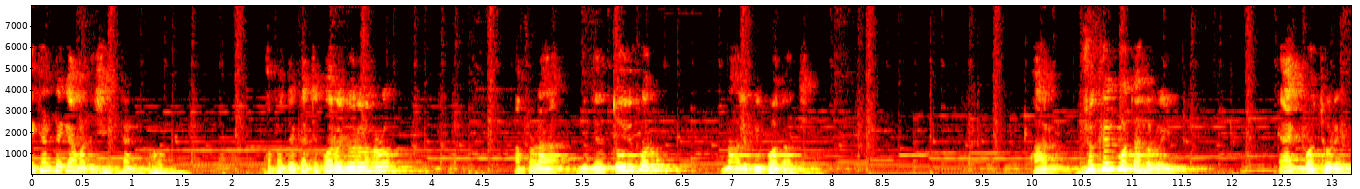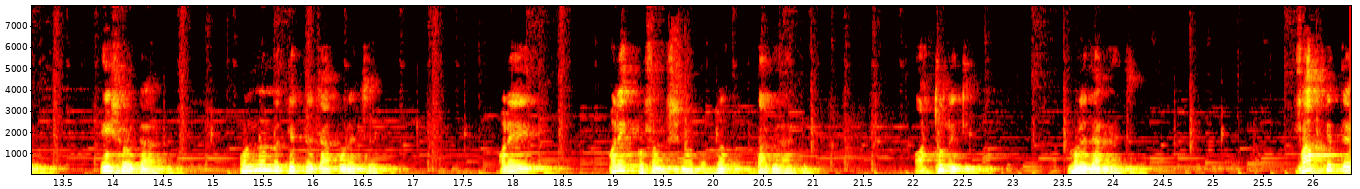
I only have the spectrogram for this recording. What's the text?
এখান থেকে আমাদের শিক্ষা নিতে হবে। আপনাদের কাছে করজোরে অনুরোধ, আপনারা নিজেদের তৈরি করুন, নাহলে বিপদ আছে। আর সুখের কথা হলো এই এক বছরে এই সরকার অন্য অন্য ক্ষেত্রে যা করেছে, অনেক অনেক প্রশংসনীয় দাবি রাখে অর্থনীতি ঘুরে দাঁড়িয়েছে। সব ক্ষেত্রে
